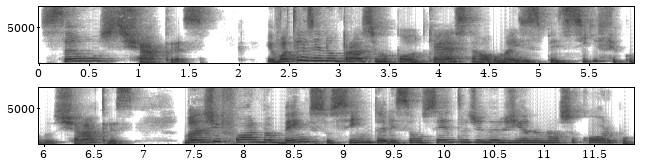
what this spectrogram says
são os chakras. Eu vou trazer no próximo podcast algo mais específico dos chakras, mas de forma bem sucinta, eles são centros de energia no nosso corpo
